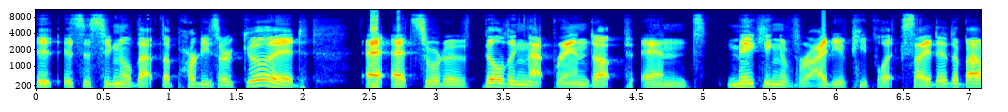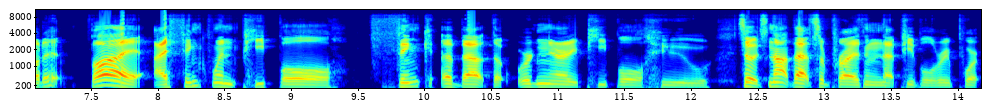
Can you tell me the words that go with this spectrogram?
it, it's a signal that the parties are good at, at, sort of building that brand up and making a variety of people excited about it. But I think when people think about the ordinary people who so it's not that surprising that people report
